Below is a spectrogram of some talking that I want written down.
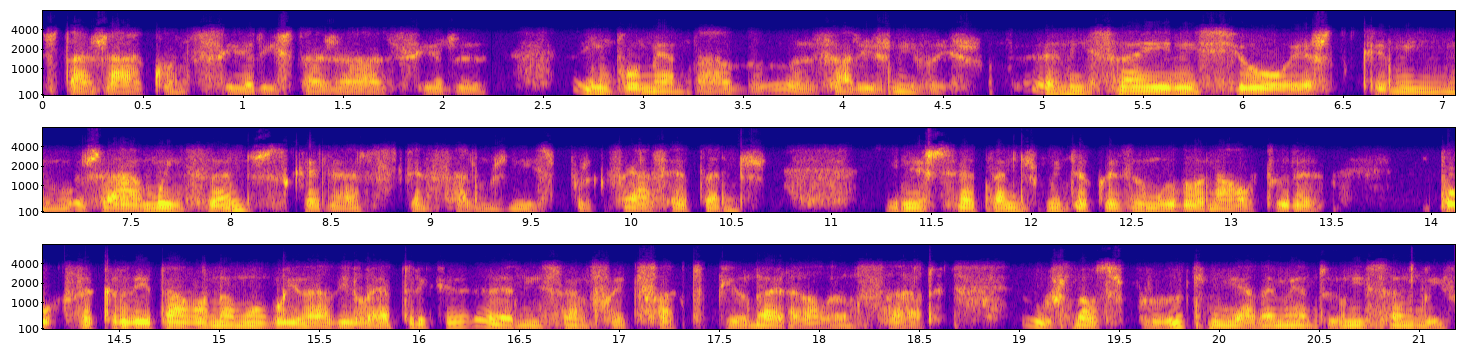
está já a acontecer e está já a ser implementado a vários níveis. A Nissan iniciou este caminho já há muitos anos, se calhar, se pensarmos nisso, porque foi há sete anos. E nestes sete anos muita coisa mudou. Na altura poucos acreditavam na mobilidade elétrica. A Nissan foi de facto pioneira a lançar os nossos produtos, nomeadamente o Nissan Leaf,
